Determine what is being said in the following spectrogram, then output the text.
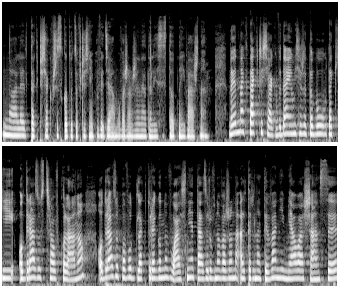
No ale tak czy siak wszystko to, co wcześniej powiedziałam, uważam, że nadal jest istotne i ważne. No jednak tak czy siak, wydaje mi się, że to był taki od razu strzał w kolano, od razu powód, dla którego no właśnie ta zrównoważona alternatywa nie miała szansy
